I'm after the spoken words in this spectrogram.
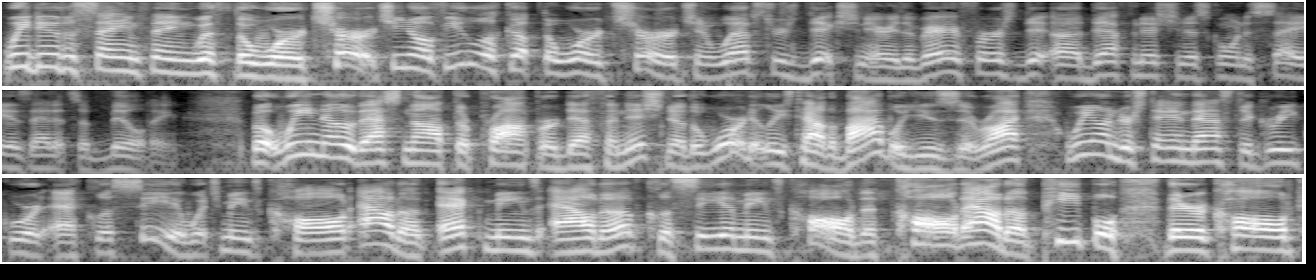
We do the same thing with the word church. You know, if you look up the word church in Webster's dictionary, the very first de- uh, definition it's going to say is that it's a building. But we know that's not the proper definition of the word, at least how the Bible uses it, right? We understand that's the Greek word ekklesia, which means called out of. Ek means out of, klesia means called. the Called out of. People that are called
